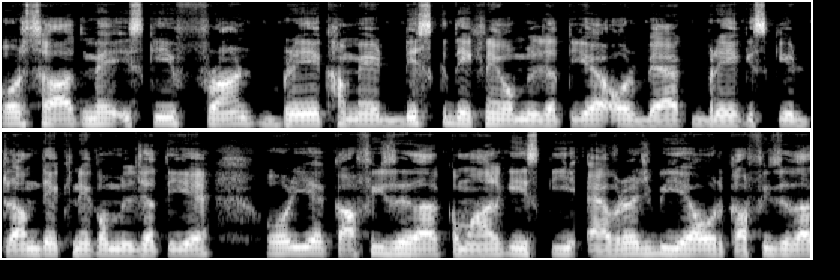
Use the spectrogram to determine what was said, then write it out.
और साथ में इसकी फ्रंट ब्रेक हमें डिस्क देखने को मिल जाती है और बैक ब्रेक इसकी ड्रम देखने को मिल जाती है और ये काफ़ी ज़्यादा कमाल की इसकी एवरेज भी है और काफ़ी ज़्यादा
